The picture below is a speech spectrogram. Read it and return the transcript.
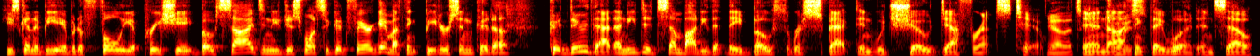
He's going to be able to fully appreciate both sides, and he just wants a good, fair game. I think Peterson could uh, could do that. I needed somebody that they both respect and would show deference to. Yeah, that's and uh, I think they would. And so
